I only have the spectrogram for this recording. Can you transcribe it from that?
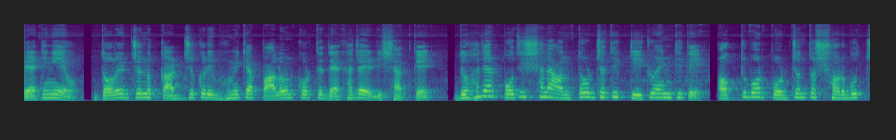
ব্যাটিংয়েও দলের জন্য কার্যকরী ভূমিকা পালন করতে দেখা যায় রিশাদকে। দু হাজার পঁচিশ সালে আন্তর্জাতিক টি টোয়েন্টিতে অক্টোবর পর্যন্ত সর্বোচ্চ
